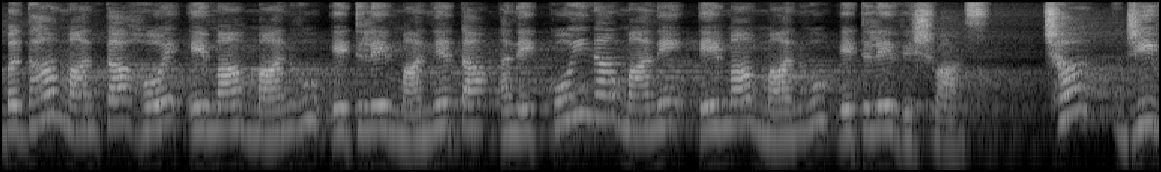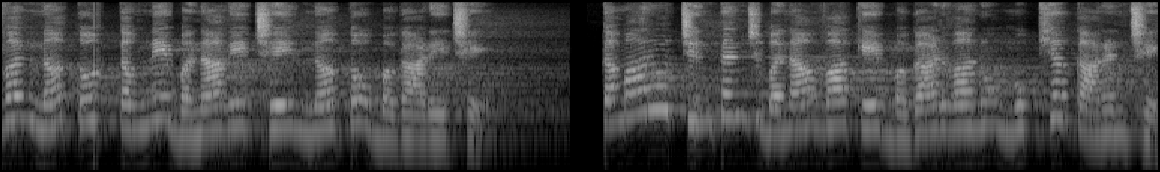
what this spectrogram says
બધા માનતા હોય એમાં માનવું એટલે માન્યતા અને કોઈ ના માને એમાં માનવું એટલે વિશ્વાસ. છ, જીવન ન તો તમને બનાવે છે, ન તો બગાડે છે. તમારું ચિંતન જ બનાવવા કે બગાડવાનું મુખ્ય કારણ છે.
